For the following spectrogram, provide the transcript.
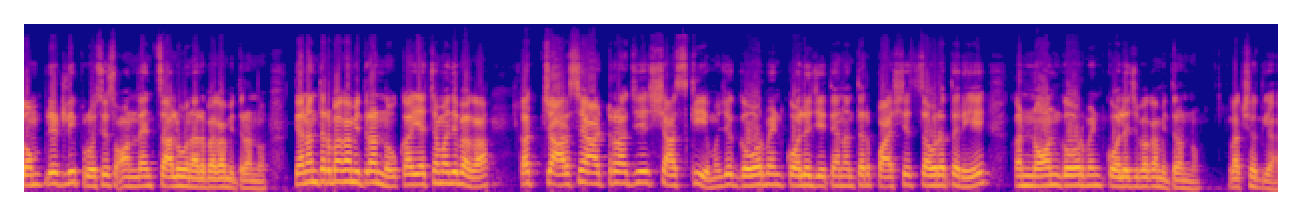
कम्प्लिटली प्रोसेस ऑनलाईन चालू होणार बघा मित्रांनो. त्यानंतर बघा मित्रांनो का याच्यामध्ये बघा का चारशे अठरा जे शासकीय म्हणजे गव्हर्मेंट कॉलेज आहे त्यानंतर पाचशे चौऱ्याहत्तर हे का नॉन गव्हर्मेंट कॉलेज बघा मित्रांनो लक्षात घ्या.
